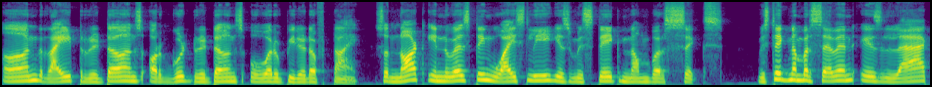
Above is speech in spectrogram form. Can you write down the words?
earn right returns or good returns over a period of time. So not investing wisely is mistake number six. Mistake number seven is lack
